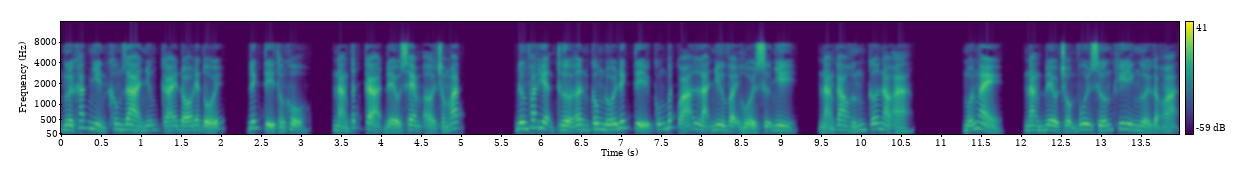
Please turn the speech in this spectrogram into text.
người khác nhìn không ra những cái đó đen tối, đích tỷ thống khổ, nàng tất cả đều xem ở trong mắt. Đương phát hiện thừa ân công đối đích tỷ cũng bất quá là như vậy hồi sự nhi, nàng cao hứng cỡ nào a? Mỗi ngày, nàng đều trộm vui sướng khi người gặp họa.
